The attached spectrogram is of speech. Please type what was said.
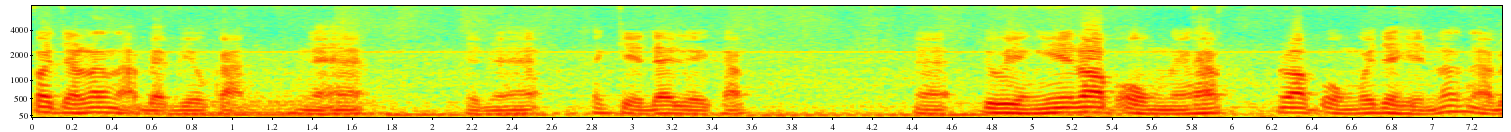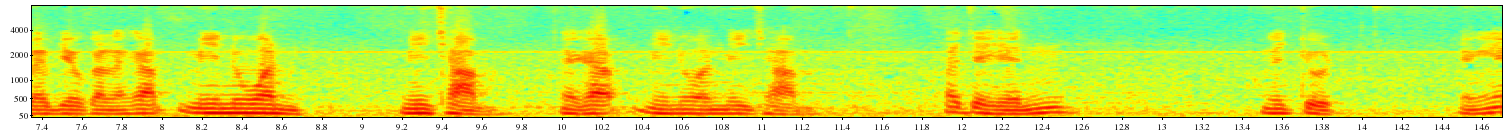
ก็จะลักษณะแบบเดียวกันนะฮะเห็นไหมฮะสังเกตได้เลยครับนะดูอย่างนี้รอบองค์นะครับ รอบองค์ก็จะเห็นลักษณะแบบเดียวกันนะครับ มีนวลมีฉ่ำนะครับ มีนวลมีฉ่ำถ้าจะเห็นในจุดอย่างนี้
